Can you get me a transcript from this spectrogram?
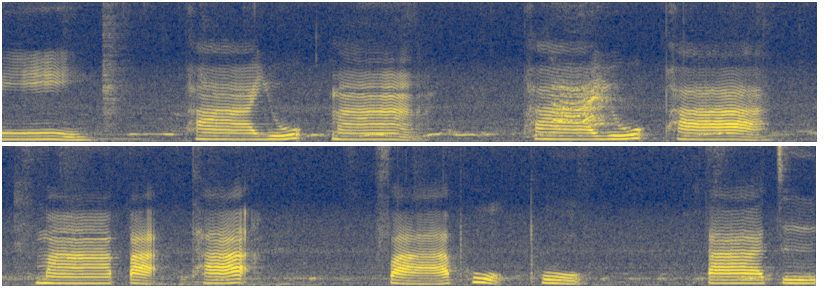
มี พายุมา พายุพา มาปะทะ ฝาผุผุตาจือ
